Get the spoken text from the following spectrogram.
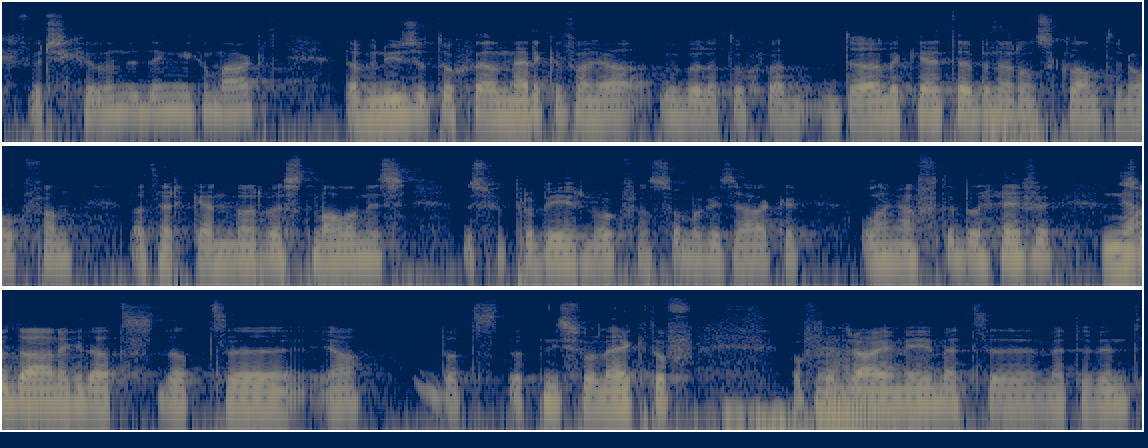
verschillende dingen gemaakt. Dat we nu zo toch wel merken van ja, we willen toch wat duidelijkheid hebben naar onze klanten ook van dat herkenbaar Westmallen is. Dus we proberen ook van sommige zaken lang af te blijven, zodanig dat, dat, uh, ja, dat dat niet zo lijkt of, of we draaien mee met, uh, met de wind.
